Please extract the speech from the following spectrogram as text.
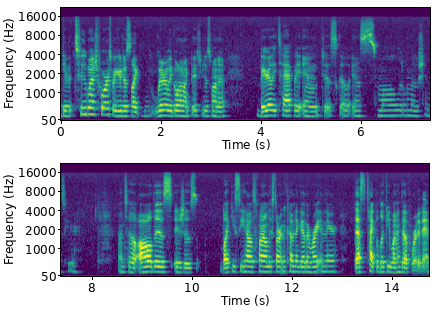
To give it too much force where you're just like literally going like this. You just want to barely tap it and just go in small little motions here until all this is just like you see how it's finally starting to come together right in there. That's the type of look you want to go for today.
